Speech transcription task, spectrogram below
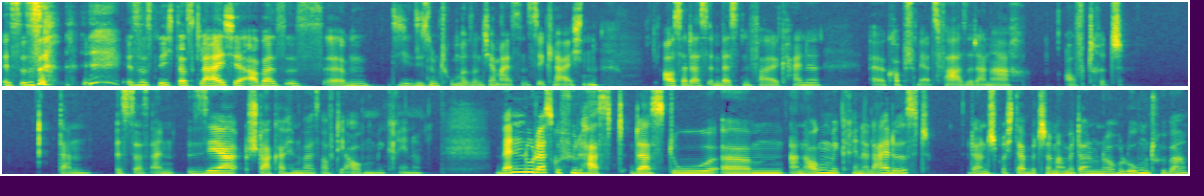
ist es, ist es nicht das Gleiche, aber es ist, ähm, die, die Symptome sind ja meistens die gleichen. Außer dass im besten Fall keine äh, Kopfschmerzphase danach auftritt. Dann ist das ein sehr starker Hinweis auf die Augenmigräne. Wenn du das Gefühl hast, dass du ähm, an Augenmigräne leidest, dann sprich da bitte mal mit deinem Neurologen drüber.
